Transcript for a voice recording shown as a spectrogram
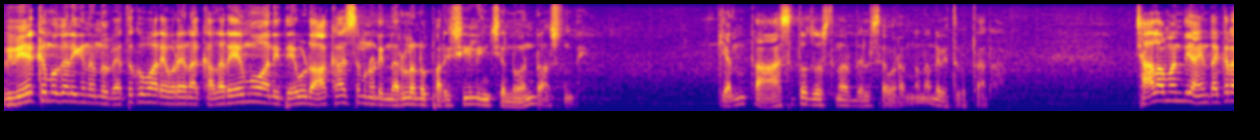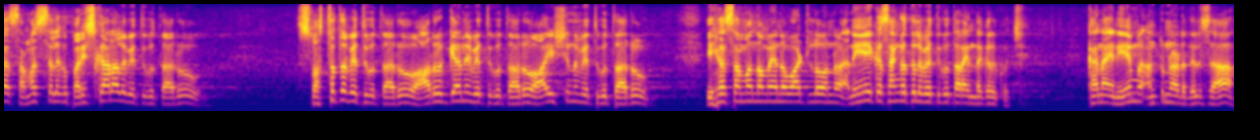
వివేకము కలిగి నన్ను వెతుకువారు ఎవరైనా కలరేమో అని దేవుడు ఆకాశం నుండి నరులను పరిశీలించను అని రాస్తుంది. ఎంత ఆశతో చూస్తున్నారు తెలుసు ఎవరన్నా? నన్ను వెతుకుతారా? చాలామంది ఆయన దగ్గర సమస్యలకు పరిష్కారాలు వెతుకుతారు స్వస్థత వెతుకుతారు ఆరోగ్యాన్ని వెతుకుతారు ఆయుష్ను వెతుకుతారు. ఇహ సంబంధమైన వాటిలో ఉన్న అనేక సంగతులు వెతుకుతారు ఆయన దగ్గరకు వచ్చి? కానీ ఆయన ఏం అంటున్నాడో తెలుసా?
